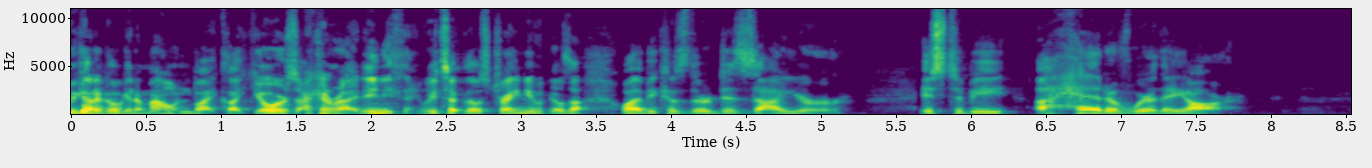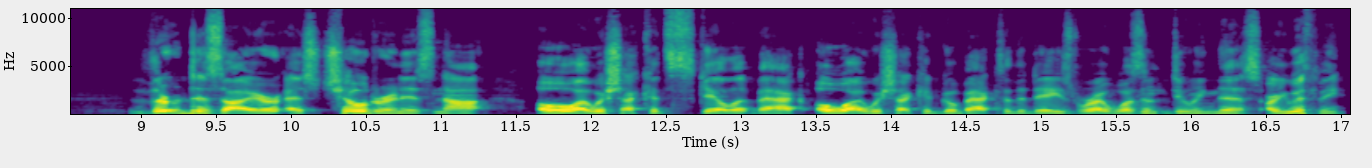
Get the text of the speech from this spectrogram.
We got to go get a mountain bike like yours. I can ride anything. We took those training wheels off. Why? Because their desire is to be ahead of where they are. Their desire as children is not, oh, I wish I could scale it back. Oh, I wish I could go back to the days where I wasn't doing this. Are you with me?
